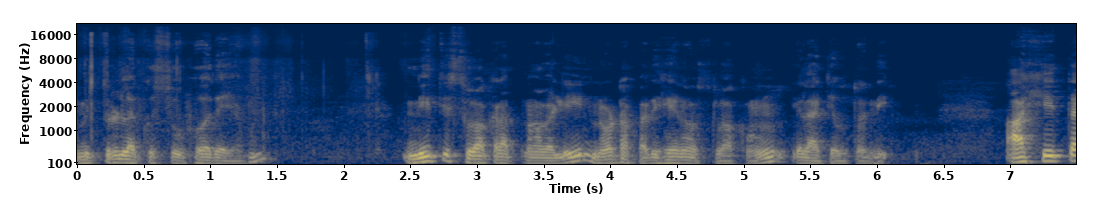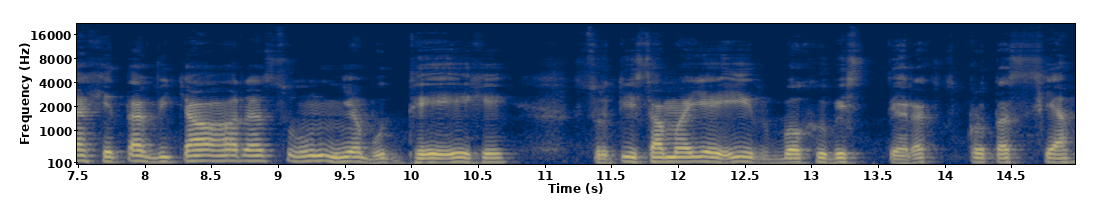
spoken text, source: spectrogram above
మిత్రులకు శుభోదయం. నీతి శ్లోకరత్నావళి నూట పదిహేనవ శ్లోకం ఇలా చెబుతుంది. అహిత హిత విచార శూన్య బుద్ధే శృతి సమయైర్బహుభిస్తిరస్కృతస్య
